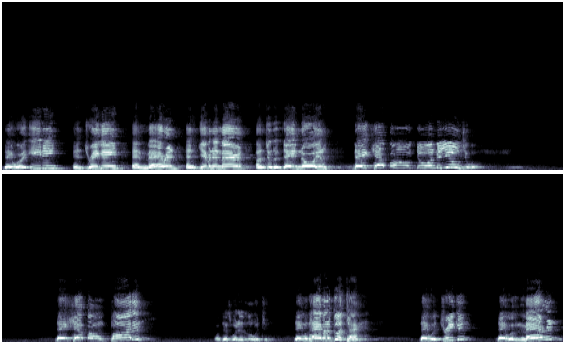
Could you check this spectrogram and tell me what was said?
they were eating and drinking and marrying and giving in marriage until the day Noah, they kept on doing the usual. They kept on partying, because that's what it alluded to. They was having a good time. They were drinking. They was married.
